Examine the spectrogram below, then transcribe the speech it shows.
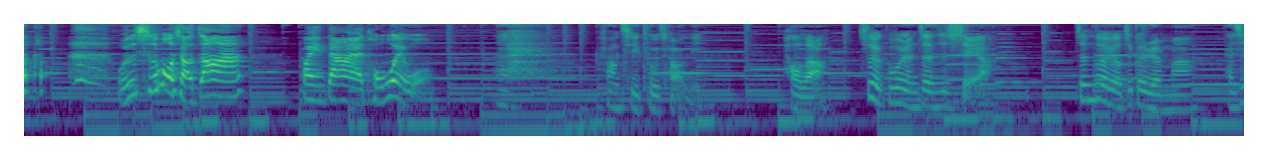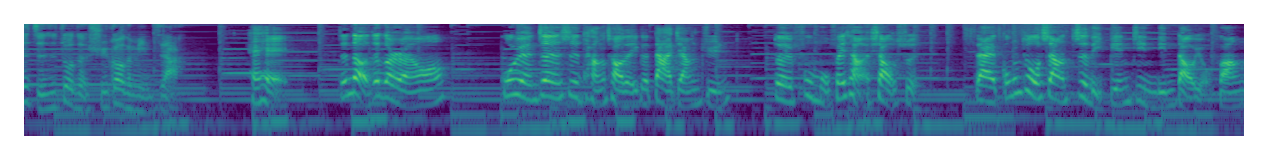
我是吃货小张啊，欢迎大家来投喂我。唉，放弃吐槽你。好啦，所以郭仁正是谁啊？真的有这个人吗？还是只是作者虚构的名字啊？嘿嘿，真的有这个人哦。郭元正是唐朝的一个大将军，对父母非常的孝顺，在工作上治理边境，领导有方，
